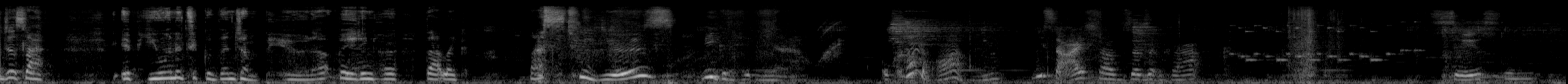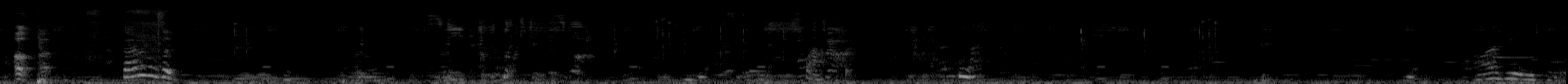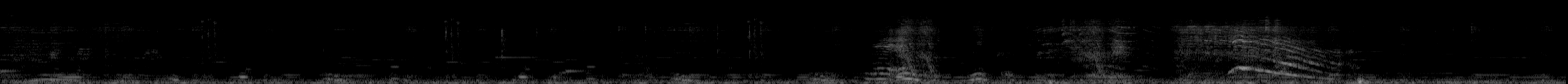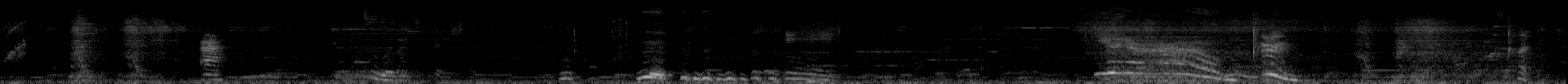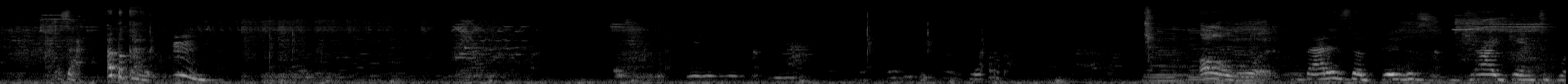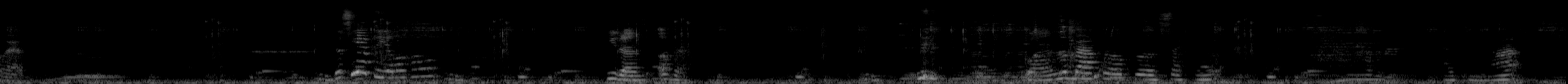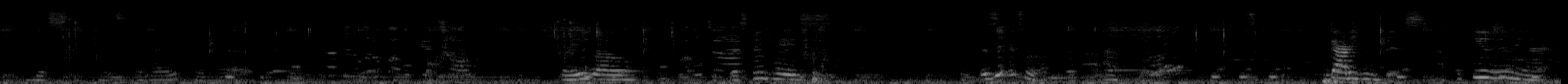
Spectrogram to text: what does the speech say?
Just like, if you want to take revenge on Peridot for hitting her that like last two years, we could hit you now. Oh come on! At least the ice shards doesn't crack. Seriously? Oh, biggest gigantic grab. Does he have the yellow heart? He does. Okay. Go in the back row for a second. I cannot this this okay. There you go. Just in case. Gotta use this. Not the fusion yet.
